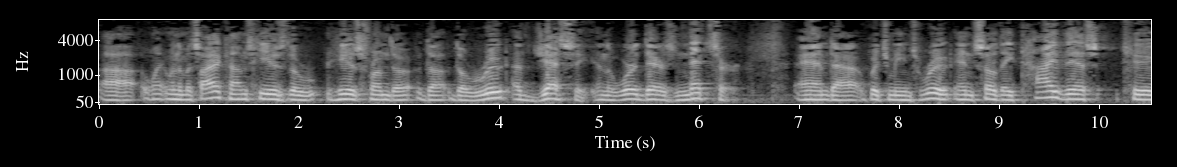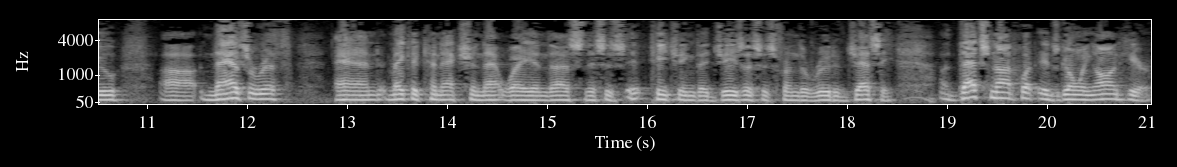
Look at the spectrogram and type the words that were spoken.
uh, when, when, the Messiah comes, he is the he is from the, the, the root of Jesse, and the word there is netzer, and uh, which means root. And so they tie this to uh, Nazareth and make a connection that way and thus this is teaching that Jesus is from the root of Jesse. Uh, that's not what is going on here.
